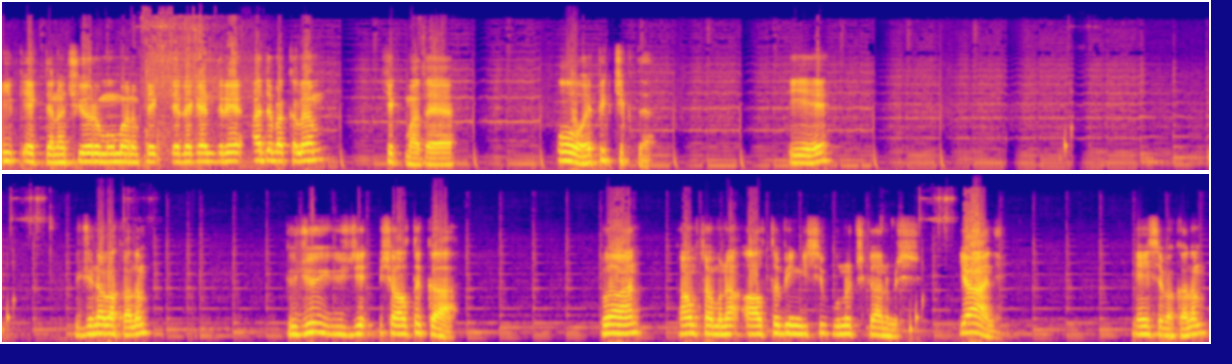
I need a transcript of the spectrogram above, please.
İlk ekten açıyorum. Umarım tek legendary. Hadi bakalım. Çıkmadı. O epik çıktı. İyi. Gücüne bakalım. Gücü 176k. Şu an tam tamına 6000 kişi bunu çıkarmış. Yani. Neyse bakalım.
